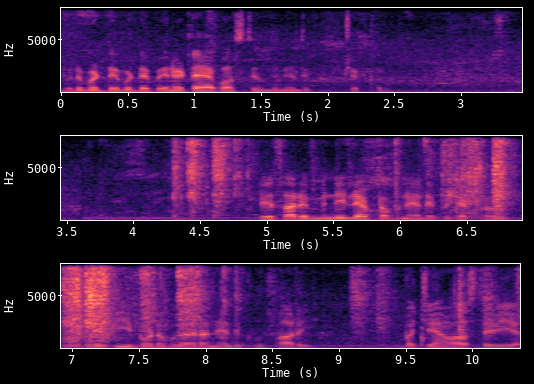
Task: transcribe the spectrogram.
ਜਿਹੜੇ ਵੱਡੇ ਵੱਡੇ ਪਏ ਨੇ ਟੈਬ ਵਾਸਤੇ ਹੁੰਦੇ ਨੇ ਇਹ ਦੇਖੋ ਚੈੱਕ ਕਰੋ। ਇਹ ਸਾਰੇ ਮਿੰਨੀ ਲੈਪਟਾਪ ਨੇ ਇਹ ਦੇਖੋ ਚੈੱਕ ਕਰੋ। ਤੇ ਕੀਬੋਰਡ ਵਗੈਰਾ ਨੇ ਇਹ ਦੇਖੋ ਸਾਰੇ। ਬੱਚਿਆਂ ਵਾਸਤੇ ਵੀ ਆ।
